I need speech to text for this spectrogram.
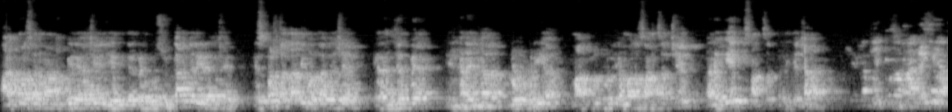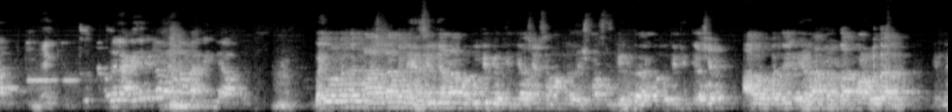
આત્મસન્માન આપી રહ્યા છે, જે રીતે બેનનો સ્વીકાર કરી રહ્યા છે, એ સ્પષ્ટતાથી બતાવે છે કે રંજનબેન એ ખરેખર લોકપ્રિય માતૃત્વની અમારા સાંસદ છે અને એ સાંસદ તરીકે ચાલે. ગઈ વખતે પાંચ લાખ અને એસી હજારના મતોથી જીત્યા છે, સમગ્ર દેશમાં સૌથી વધારે મતોથી જીત્યા છે. આ વખતે એના કરતા પણ વધારે. એટલે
